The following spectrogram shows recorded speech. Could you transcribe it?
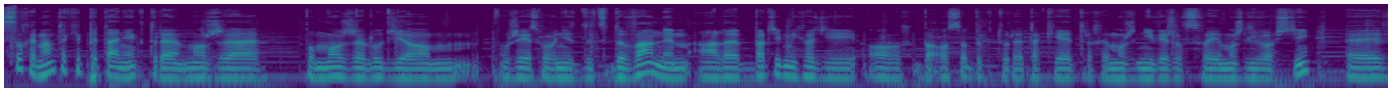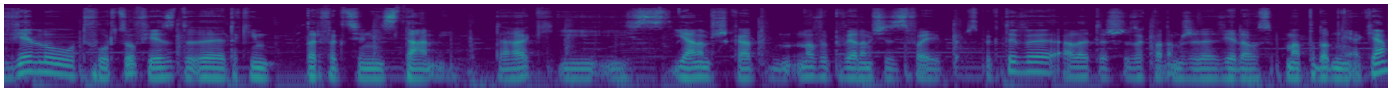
Słuchaj, mam takie pytanie, które może pomoże ludziom, użyję słowa niezdecydowanym, ale bardziej mi chodzi o chyba osoby, które takie trochę może nie wierzą w swoje możliwości. E, wielu twórców jest e, takim perfekcjonistami, tak? I, I, ja na przykład, no wypowiadam się ze swojej perspektywy, ale też zakładam, że wiele osób ma podobnie jak ja,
